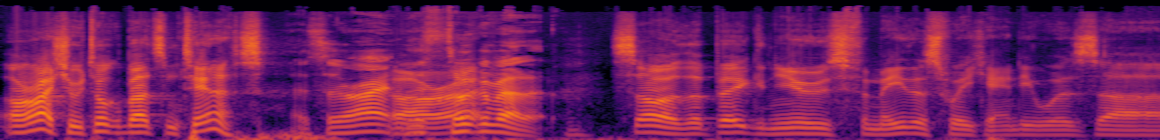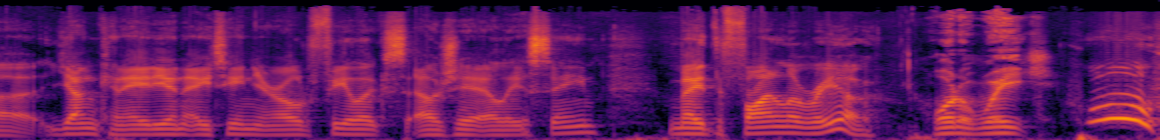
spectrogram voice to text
all right should we talk about some tennis That's all right. All Let's right. talk about it. so the big news for me this week Andy was uh, young Canadian 18 year old Felix Auger Aliassime made the final of Rio What a week. Woo!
